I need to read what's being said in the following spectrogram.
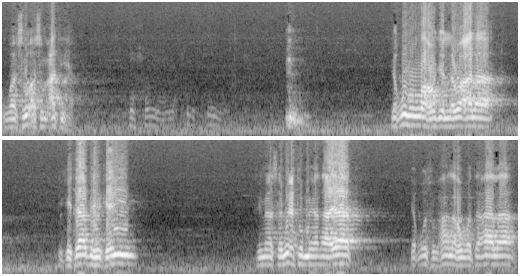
وسوء سمعتها. يقول الله جل وعلا في كتابه الكريم فيما سمعتم من الآيات يقول سبحانه وتعالى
